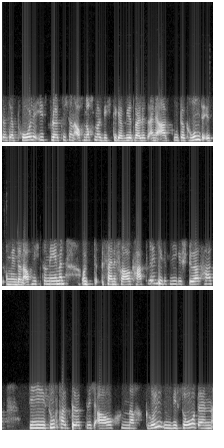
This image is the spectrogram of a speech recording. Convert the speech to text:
dass er Pole ist, plötzlich dann auch nochmal wichtiger wird, weil es eine Art guter Grund ist, um ihn dann auch nicht zu nehmen. Und seine Frau Katrin, die das nie gestört hat, die sucht halt plötzlich auch nach Gründen, wieso denn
